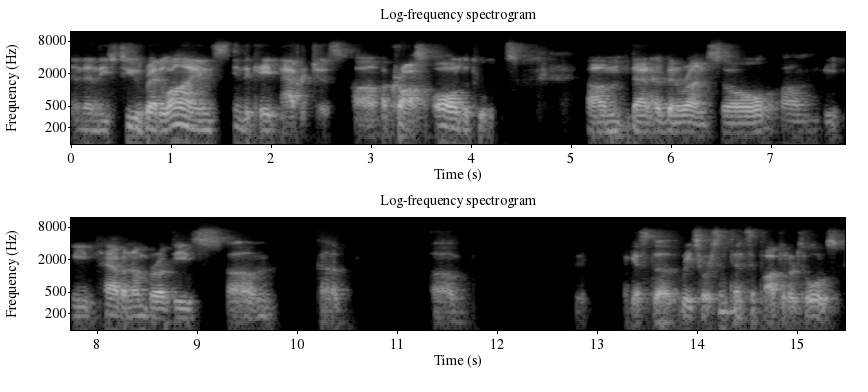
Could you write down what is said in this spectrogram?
And then these two red lines indicate averages uh, across all the tools um, that have been run. So um, we, we have a number of these um, kind of, um, I guess, the resource intensive popular tools.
